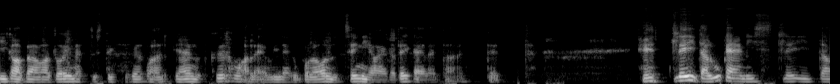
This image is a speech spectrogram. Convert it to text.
igapäevatoimetustega kõrval, jäänud kõrvale ja millega pole olnud seni aega tegeleda, et, et et leida lugemist, leida,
